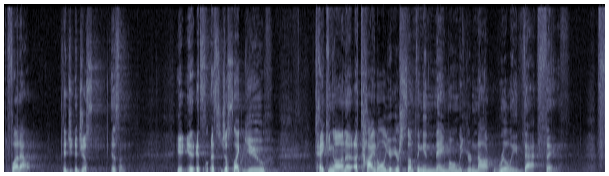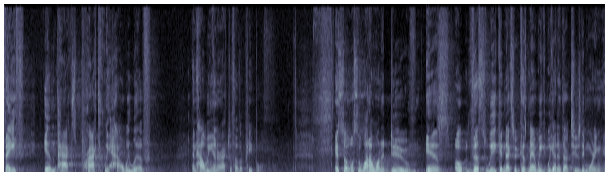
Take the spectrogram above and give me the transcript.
Flat out. It, it just isn't. It's, it's just like you taking on a, a title, you're, you're something in name only, you're not really that thing. Faith impacts practically how we live and how we interact with other people. And so, so what I want to do is oh, this week and next week, because man, we, we got into our Tuesday morning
